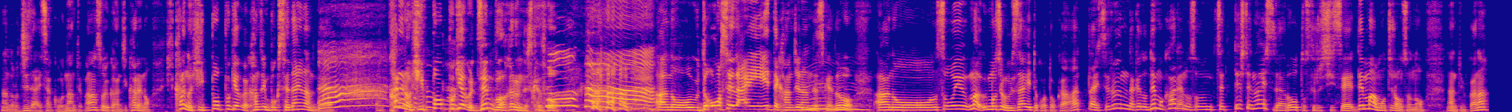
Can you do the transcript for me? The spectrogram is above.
なんだろう時代錯誤なんていうかなそういう感じ。彼の彼のヒップホップギャグが完全に僕世代なんであ彼のヒップホップギャグ全部わかるんですけど あの同世代って感じなんですけど、あのそういう、まあ、もちろんうざいとことかあったりするんだけどでも彼のその設定してナイスであろうとする姿勢。でまあもちろんそのなんていうかな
